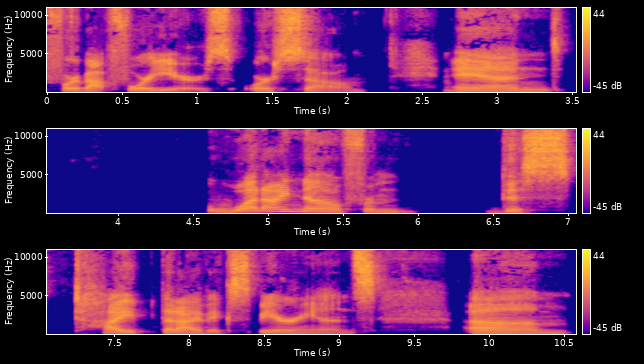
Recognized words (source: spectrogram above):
for about four years or so. Mhm. And what I know from this type that I've experienced, um,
